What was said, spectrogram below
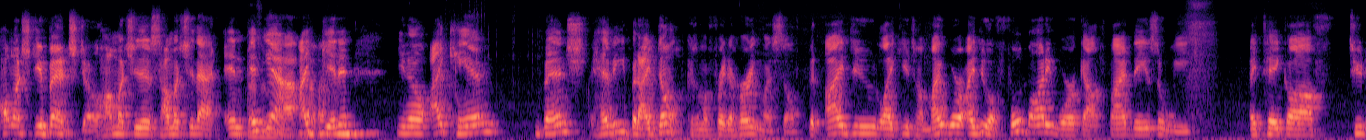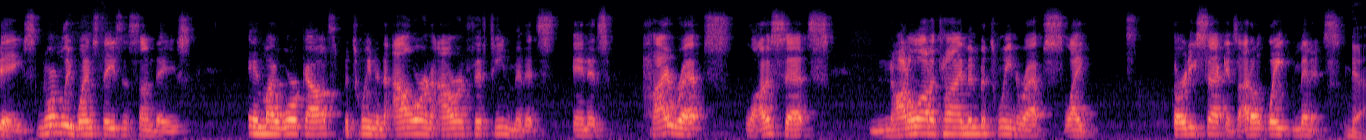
how much do you bench, Joe? How much of this? How much of that? And and Doesn't yeah, I get it. You know, I can bench heavy, but I don't because I'm afraid of hurting myself. But I do like you, Tom. My work, I do a full body workout five days a week. I take off two days, normally Wednesdays and Sundays, and my workouts between an hour and an hour and 15 minutes, and it's high reps, a lot of sets, not a lot of time in between reps, like 30 seconds. I don't wait minutes. Yeah.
